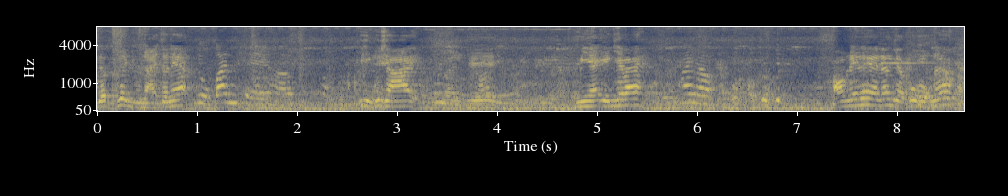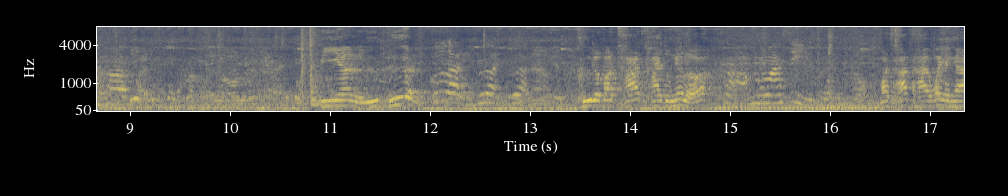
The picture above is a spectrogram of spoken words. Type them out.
แล้วเพื่อนอยู่ไหนตอนเนี้ยอยู่บ้านเพครับผู้หญิงผู้ชายเมียเองใช่ไหมไม่ครับเอาแน่ๆนะอย่าโกหกนะ เมียหรือเพื่อนเพื่อนเพื่อนเพื่อนคือเรามาท้าทายตรงเนี้ยเหรอถามประมาณสี่คนมาท้าทายว่ายังไง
